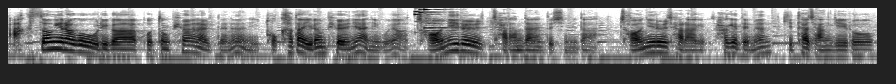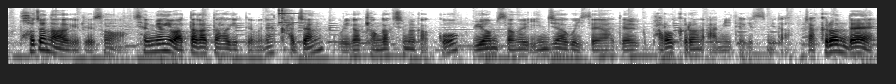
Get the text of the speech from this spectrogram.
악성이라고 우리가 보통 표현할 때는 독하다 이런 표현이 아니고요. 전이를 잘한다는 뜻입니다. 전이를 잘하게 되면 기타 장기로 퍼져나가게 돼서 생명이 왔다 갔다 하기 때문에 가장 우리가 경각심을 갖고 위험성을 인지하고 있어야 될 바로 그런 암이 되겠습니다. 자 그런데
